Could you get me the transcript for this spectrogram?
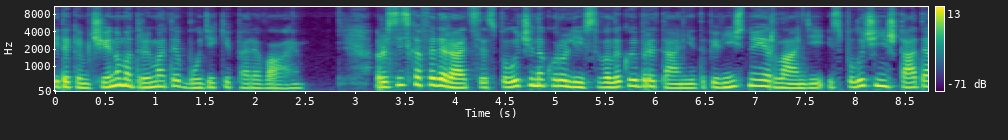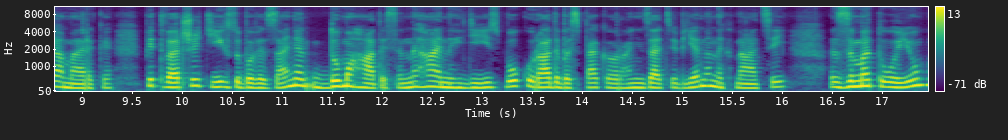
і таким чином отримати будь-які переваги. Російська Федерація, Сполучене Королівство Великої Британії та Північної Ірландії і Сполучені Штати Америки підтверджують їх зобов'язання домагатися негайних дій з боку Ради безпеки Організації Об'єднаних Націй з метою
